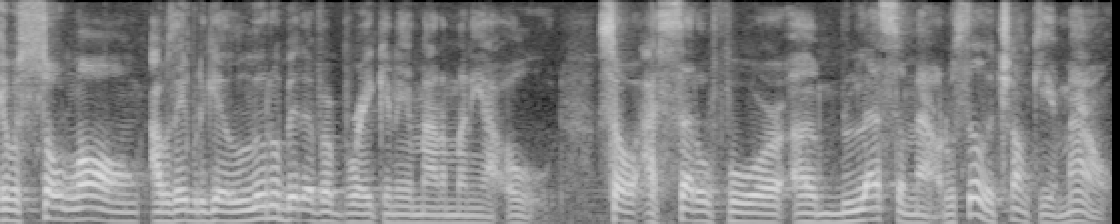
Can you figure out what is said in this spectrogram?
it was so long, I was able to get a little bit of a break in the amount of money I owed. So I settled for a less amount. It was still a chunky amount,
